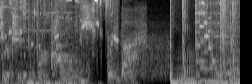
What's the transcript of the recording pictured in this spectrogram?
Searching for comms. Rebuff.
